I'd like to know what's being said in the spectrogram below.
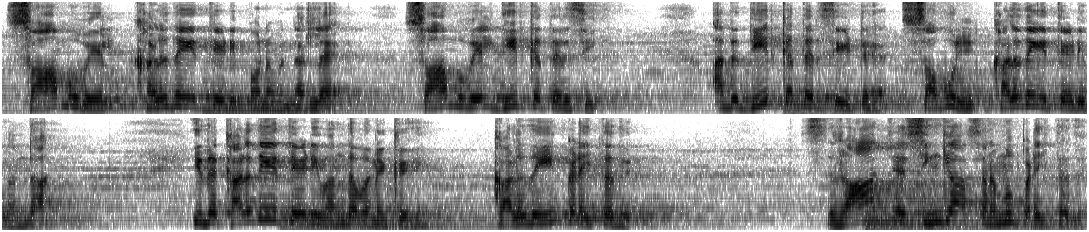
சாமுவேல் கழுதையை தேடி போனவன் அல்ல. சாமுவேல் தீர்க்கதரிசி. அந்த தீர்க்கதரிசிகிட்ட சவுல் கழுதையை தேடி வந்தான். இந்த கழுதையை தேடி வந்தவனுக்கு கழுதையும் கிடைத்தது. ராஜ சிங்காசனமும் கிடைத்தது.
